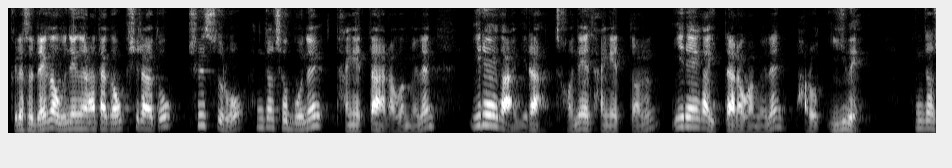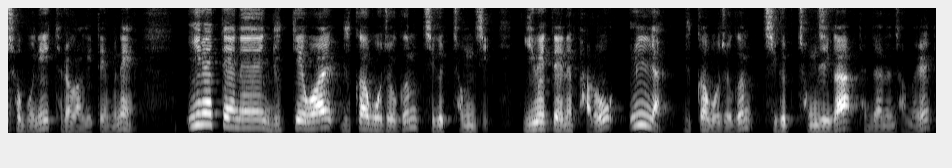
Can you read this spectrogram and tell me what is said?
그래서 내가 운행을 하다가 혹시라도 실수로 행정처분을 당했다라고 하면은 1회가 아니라 전에 당했던 1회가 있다라고 하면은 바로 2회 행정처분이 들어가기 때문에 1회 때는 6개월 유가보조금 지급 정지, 2회 때는 바로 1년 유가보조금 지급 정지가 된다는 점을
